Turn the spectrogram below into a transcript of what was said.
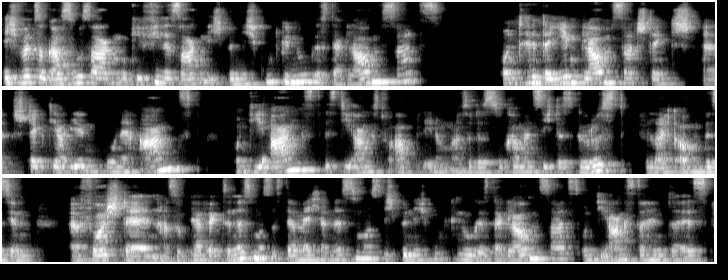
ich würde sogar so sagen, okay, viele sagen, ich bin nicht gut genug, ist der Glaubenssatz. Und hinter jedem Glaubenssatz steckt, äh, steckt ja irgendwo eine Angst. Und die Angst ist die Angst vor Ablehnung. Also das, so kann man sich das Gerüst vielleicht auch ein bisschen vorstellen. Also Perfektionismus ist der Mechanismus. Ich bin nicht gut genug ist der Glaubenssatz. Und die Angst dahinter ist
